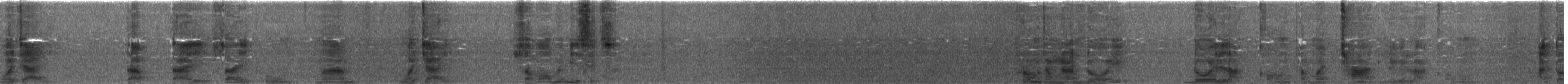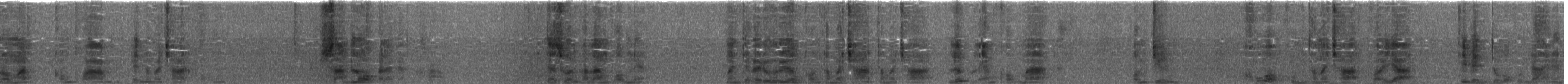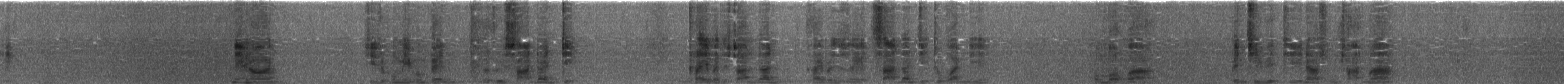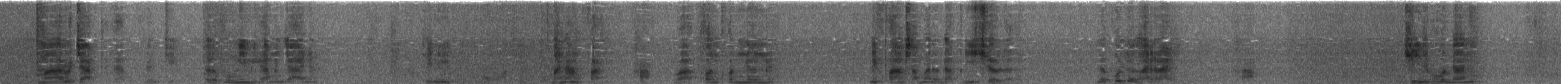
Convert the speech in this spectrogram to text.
หัวใจ ตับไตไส้พุงม้าม หัวใจ สมองไม่มีสิทธิ์เพราะมันทำงานโดยโดยหลักของธรรมชาติหรือหลักของอัตโนมัติของความเป็นธรรมชาติของสัตว์โลกกันแล้วกัน แต่ส่วนพลังผมเนี่ย มันจะไปรู้เรื่องของธรรมชาติธรรมชาติ ลึกแหลมคมมากเลย ผมจึงควบคุมธรรมชาติขออนุญาตที่เป็นตัวคุณได้นั่นเอง แน่นอนสิ่งที่ผมมีผมเป็นก็คือศารด้านจิต ใครปฏิสารด้าน ใครปฏิเสธศารด้านจิตทุกวันนี้ ผมบอกว่าเป็นชีวิตที่น่าสงสารมาก มารู้จักนะครับ เรื่องจิตเออพรุ่งนี้มีการบรรยายนะ ที่นี่โอ้ที่ มานั่งฟังครับว่าคนคนหนึ่งเนี่ยมีความสามารถระดับนี้เชียวเลยแล้วพูดเรื่องอะไรครับสิ่งที่พูดนั้น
